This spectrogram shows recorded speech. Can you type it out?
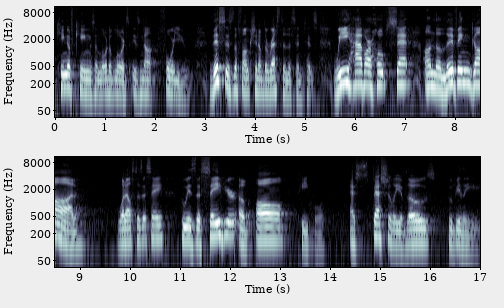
King of kings and Lord of lords is not for you. This is the function of the rest of the sentence. We have our hope set on the living God. What else does it say? Who is the Savior of all people, especially of those who believe.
